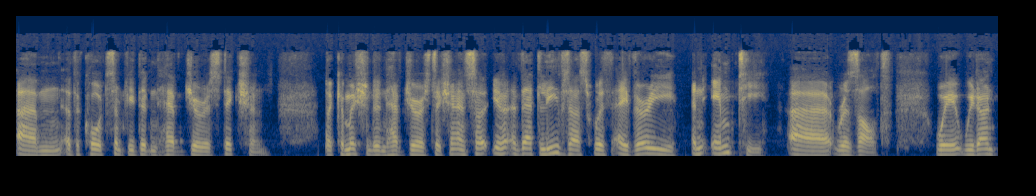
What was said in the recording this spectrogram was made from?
um, the court simply didn't have jurisdiction. The commission didn't have jurisdiction, and so you know that leaves us with a very an empty uh, result, where we don't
